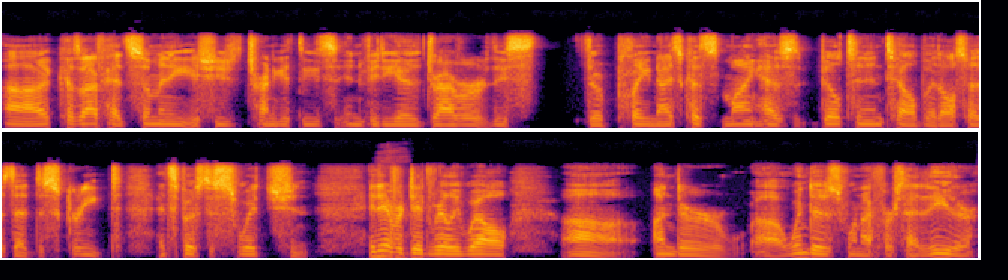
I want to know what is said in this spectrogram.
because uh, I've had so many issues trying to get these NVIDIA driver these to play nice because mine has built-in Intel, but also has that discrete. It's supposed to switch, and it never did really well uh, under uh, Windows when I first had it either.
